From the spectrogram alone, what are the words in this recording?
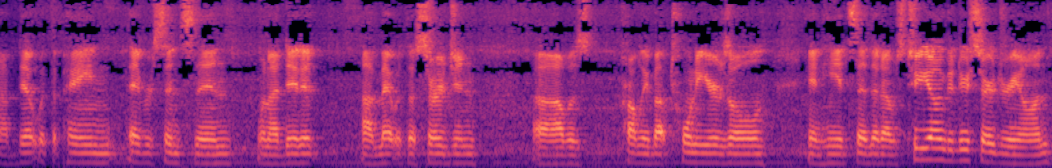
I've dealt with the pain ever since then. When I did it, I met with a surgeon. Uh, I was probably about 20 years old, and he had said that I was too young to do surgery on.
